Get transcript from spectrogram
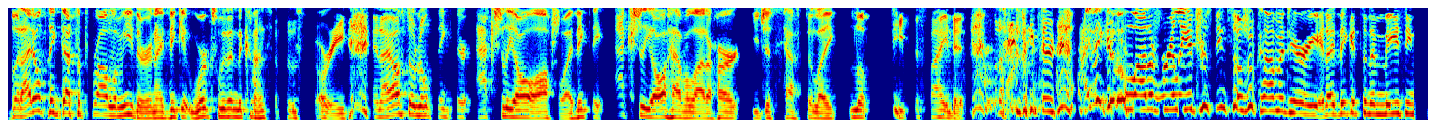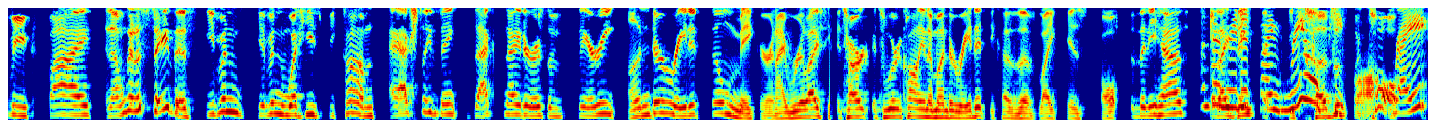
but I don't think that's a problem either. And I think it works within the concept of the story. And I also don't think they're actually all awful. I think they actually all have a lot of heart. You just have to like look deep to find it. But I think there, I think there's a lot of really interesting social commentary, and I think it's an amazing movie by. And I'm going to say this, even given what he's become, I actually think Zack Snyder is a very underrated filmmaker. And I realize it's hard, it's weird calling him underrated because of like his culture that he has. Underrated by real because of the people, cult- right?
